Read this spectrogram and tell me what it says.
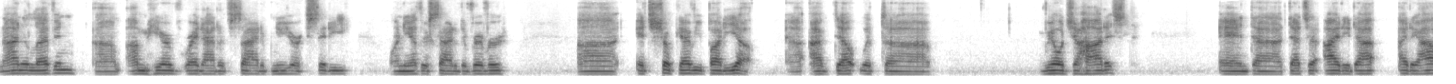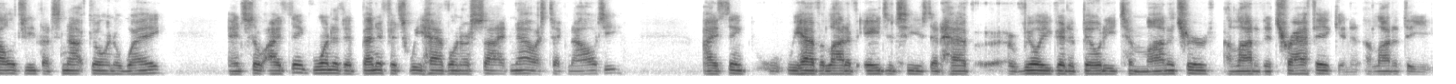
9/11. Um, I'm here right outside of side of New York City, on the other side of the river. Uh, it shook everybody up. Uh, I've dealt with uh, real jihadists, and uh, that's an ide- ideology that's not going away. And so I think one of the benefits we have on our side now is technology. I think we have a lot of agencies that have a really good ability to monitor a lot of the traffic and a lot of the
